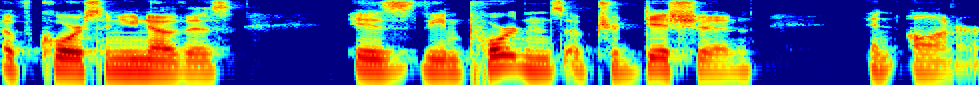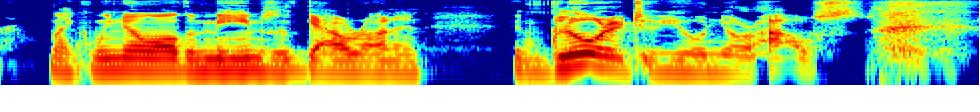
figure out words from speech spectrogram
of course, and you know this, is the importance of tradition and honor. Like we know all the memes with Gowron and glory to you and your house.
